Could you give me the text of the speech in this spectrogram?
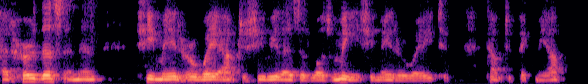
had heard this, and then she made her way after she realized it was me. She made her way to come to pick me up.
